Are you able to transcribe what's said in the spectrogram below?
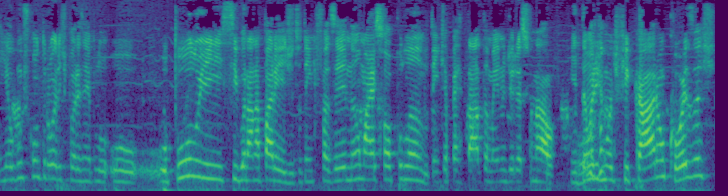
E alguns controles, por exemplo, o, o pulo e segurar na parede, tu tem que fazer não mais só pulando, tem que apertar também no direcional. Então eles modificaram coisas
